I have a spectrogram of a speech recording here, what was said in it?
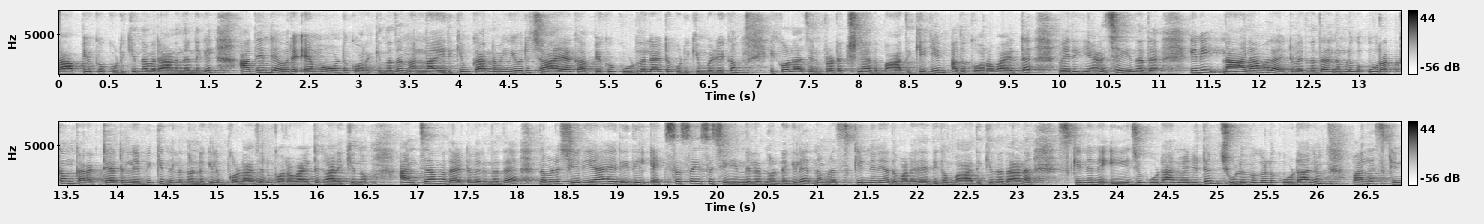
കാപ്പിയൊക്കെ കുടിക്കുന്നവരാണെന്നുണ്ടെങ്കിൽ അതിന്റെ ഒരു എമൗണ്ട് കുറയ്ക്കുന്നത് നന്നായിരിക്കും. കാരണം ഈ ഒരു ചായ കാപ്പിയൊക്കെ കൂടുതലായിട്ട് കുടിക്കുമ്പോഴേക്കും ഈ കൊളാജൻ പ്രൊഡക്ഷനെ അത് ബാധിക്കുകയും അത് കുറവായിട്ട് വരികയാണ് ചെയ്യുന്നത്. ഇനി നാലാമതായിട്ട് വരുന്നത് നമ്മൾ ഉറക്കം കറക്റ്റായിട്ട് ലഭിക്കുന്നില്ലെന്നുണ്ടെങ്കിലും കൊളാജൻ കുറവായിട്ട് കാണിക്കുന്നു. അഞ്ചാമതായിട്ട് വരുന്നത് നമ്മൾ ശരിയായ രീതിയിൽ എക്സസൈസ് ചെയ്യുന്നില്ലെന്നുണ്ടെങ്കിൽ നമ്മുടെ സ്കിന്നിനെ അത് വളരെയധികം ബാധിക്കുന്നതാണ്. സ്കിന്നിന് ഏജ് കൂടാൻ വേണ്ടിയിട്ടും ചുളിവുകൾ കൂടാനും പല സ്കിൻ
